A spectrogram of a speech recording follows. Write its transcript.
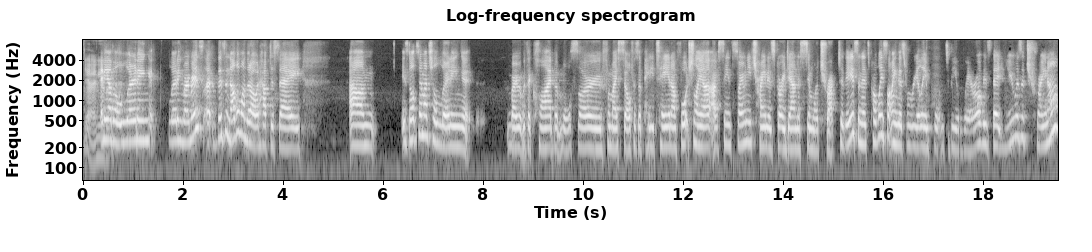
yeah? Any, any other? other learning learning moments? Uh, there's another one that I would have to say um, is not so much a learning moment with a client, but more so for myself as a PT. And unfortunately, I, I've seen so many trainers go down a similar track to this, and it's probably something that's really important to be aware of. Is that you as a trainer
